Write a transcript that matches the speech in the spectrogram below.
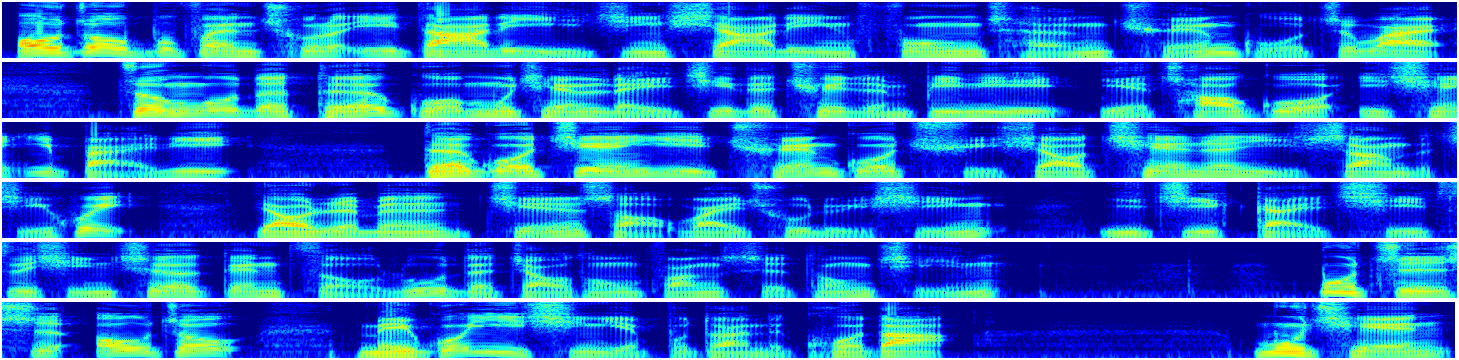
欧洲部分除了意大利已经下令封城全国之外，中欧的德国目前累计的确诊病例也超过一千一百例。德国建议全国取消千人以上的集会，要人们减少外出旅行，以及改骑自行车跟走路的交通方式通勤。不只是欧洲，美国疫情也不断的扩大。目前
